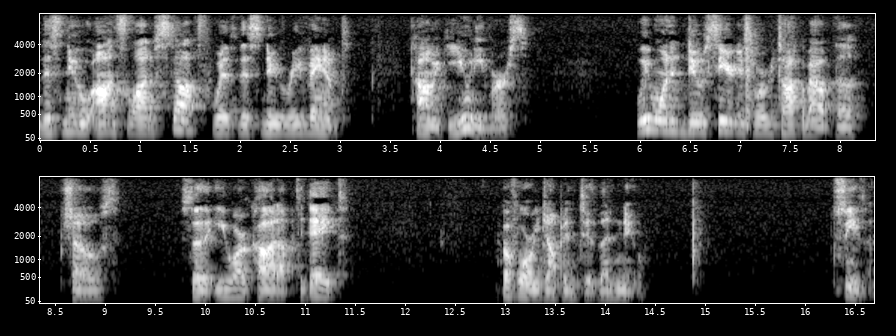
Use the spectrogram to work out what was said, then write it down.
this new onslaught of stuff with this new revamped comic universe, we want to do a series where we talk about the shows so that you are caught up to date before we jump into the new season.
